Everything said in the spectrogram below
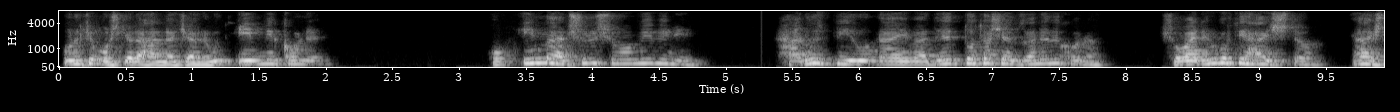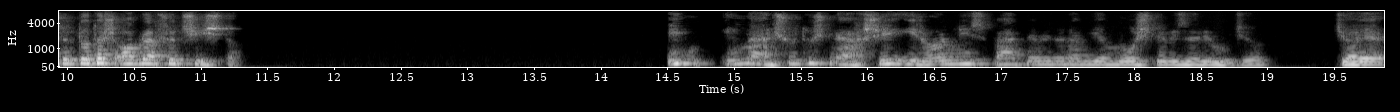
اونو که مشکل حل نکرده بود این می‌کنه؟ خب این منشور شما می‌بینید هنوز بیرون نیومده دو تاش امضا نمی‌کنن. شما نمی‌گفتی هشتا هشتا دو تاش آب رفت شد 6 تا. این منشور توش نقشه ایران نیست بعد نمی‌دونم یه مشت نمی‌ذاری اونجا. جای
